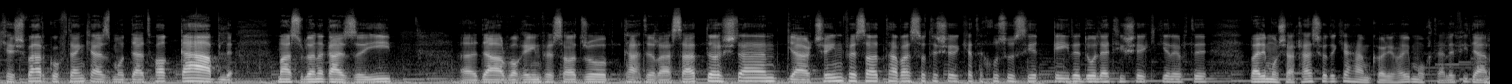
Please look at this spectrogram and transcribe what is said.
کشور گفتن که از مدتها قبل مسئولان قضایی در واقع این فساد رو تحت رصد داشتند گرچه این فساد توسط شرکت خصوصی غیر دولتی شکل گرفته ولی مشخص شده که همکاری های مختلفی در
